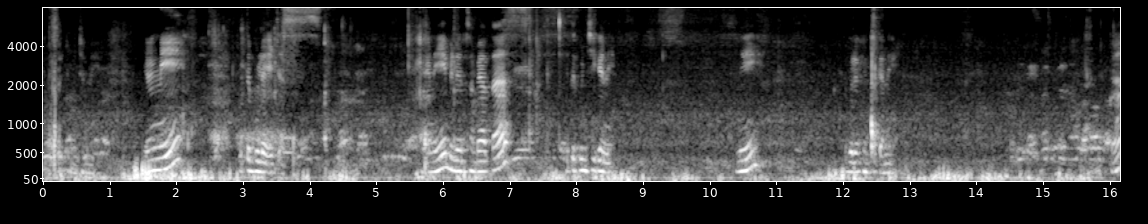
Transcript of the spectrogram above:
Masuk je macam ni. Yang ni kita boleh adjust. Ni bila sampai atas kita kuncikan ni. Ni kita boleh kuncikan ni. Buka.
